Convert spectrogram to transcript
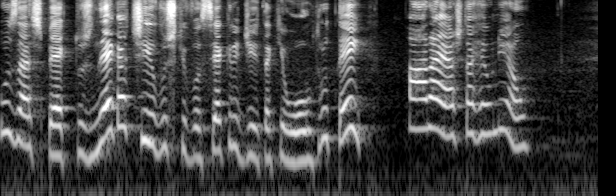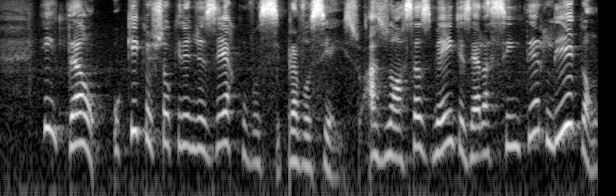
os aspectos negativos que você acredita que o outro tem para esta reunião. Então, o que, que eu estou querendo dizer com você, para você é isso? As nossas mentes, elas se interligam.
